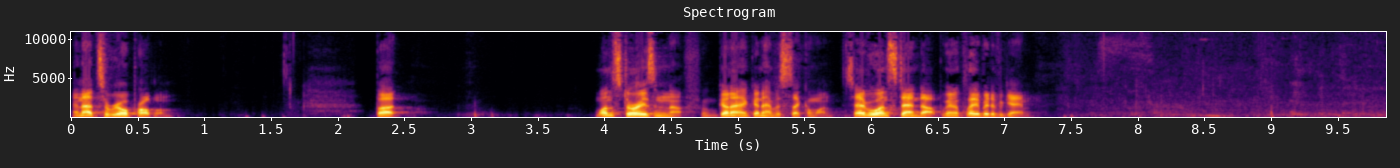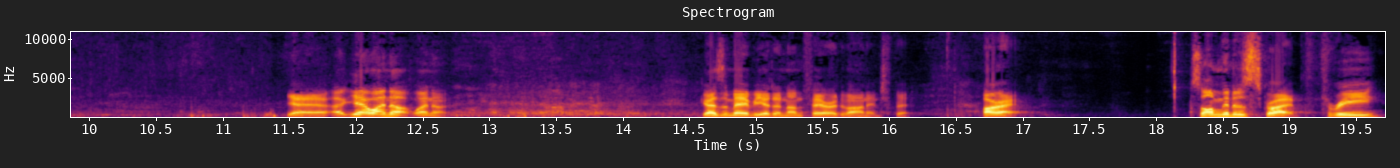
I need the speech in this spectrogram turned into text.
And that's a real problem. But one story isn't enough. I'm going to have a second one. So everyone stand up. We're going to play a bit of a game. Yeah, uh, yeah, why not? Why not? you guys are maybe at an unfair advantage, but all right. So I'm going to describe three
